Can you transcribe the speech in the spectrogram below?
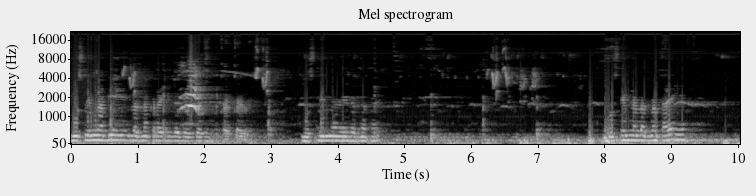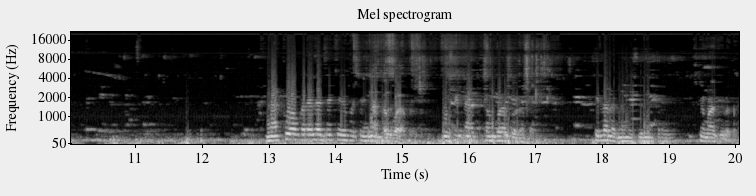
મુસ્લિમના બી લગ્ન કરાવી દીધા છે મુસ્લિમના બી લગ્ન થાય. મુસ્લિમના લગ્ન થાય અહીંયા. નાટકુઆ કરેલા છે કે પછી ના કંકોળા પર. મુસ્લિમ નાટ કંકોળા કરેલા છે કેટલા લગ્ન મુસ્લિમના કરેલા? મુસ્લિમમાં નથી બધા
